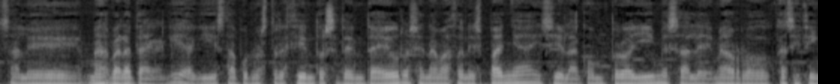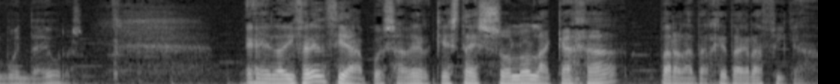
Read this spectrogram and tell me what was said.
sale más barata que aquí aquí está por unos 370 euros en Amazon España y si la compro allí me sale me ahorro casi 50 euros eh, la diferencia pues a ver que esta es solo la caja para la tarjeta gráfica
